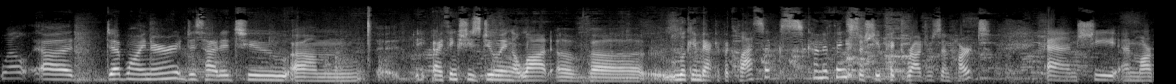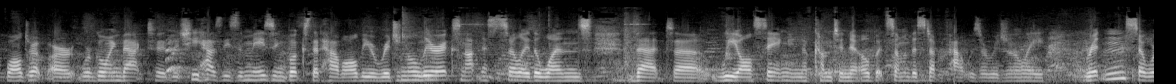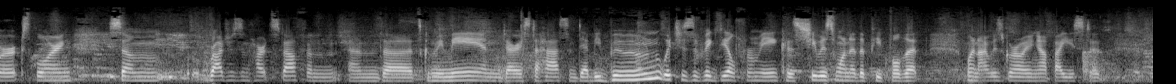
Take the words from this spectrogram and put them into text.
Well, uh, Deb Winer decided to. Um, I think she's doing a lot of uh, looking back at the classics kind of thing. So she picked Rodgers and Hart, and she and Mark Waldrop are we're going back to that she has these amazing books that have all the original lyrics not necessarily the ones that uh, we all sing and have come to know but some of the stuff of how it was originally written. So we're exploring some Rodgers and Hart stuff and and uh, it's going to be me and Darius De Haas and Debby Boone which is a big deal for me because she was one of the people that when I was growing up I used to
